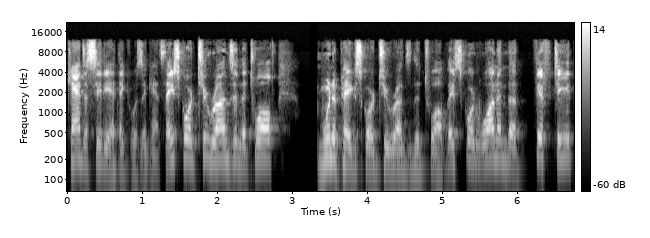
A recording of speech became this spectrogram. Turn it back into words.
Kansas City, I think it was against, they scored two runs in the 12th. Winnipeg scored two runs in the 12th. They scored one in the 15th.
